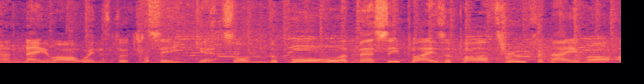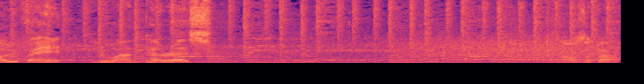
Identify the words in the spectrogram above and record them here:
And Neymar wins the three. Gets on the ball and Messi plays a pass through for Neymar. Overhit. Luan Peres. Was about.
